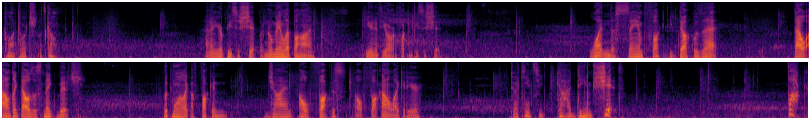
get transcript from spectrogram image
Come on, Torch. Let's go. I know you're a piece of shit, but no man left behind. Even if you are a fucking piece of shit. What in the Sam fucking duck was that? That I don't think that was a snake bitch. Looked more like a fucking giant. Oh fuck this. Oh fuck, I don't like it here. Dude, I can't see goddamn shit. Fuck.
